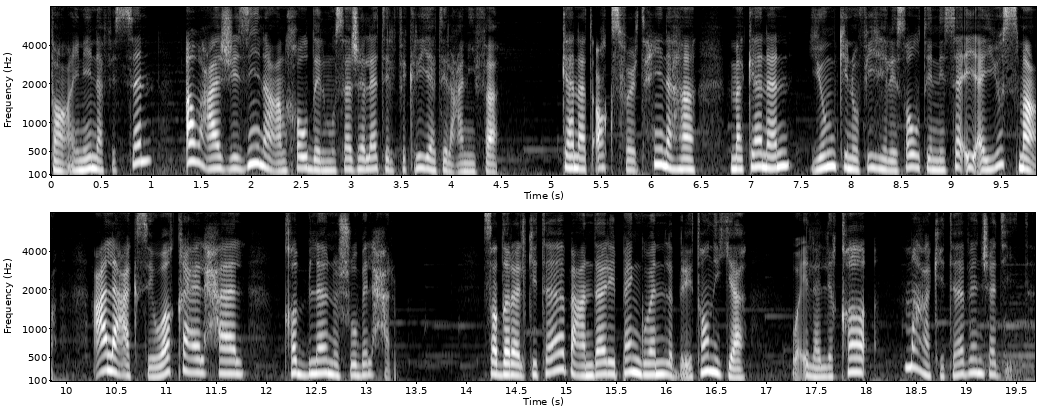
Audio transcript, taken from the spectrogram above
طاعنين في السن أو عاجزين عن خوض المساجلات الفكرية العنيفة. كانت أكسفورد حينها مكاناً يمكن فيه لصوت النساء أن يسمع على عكس واقع الحال قبل نشوب الحرب. صدر الكتاب عن دار بنغوين البريطانية وإلى اللقاء مع كتاب جديد.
